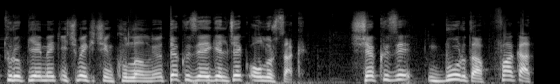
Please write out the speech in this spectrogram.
oturup yemek, içmek için kullanılıyor. Jacuzziye gelecek olursak. Jacuzzi burada fakat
